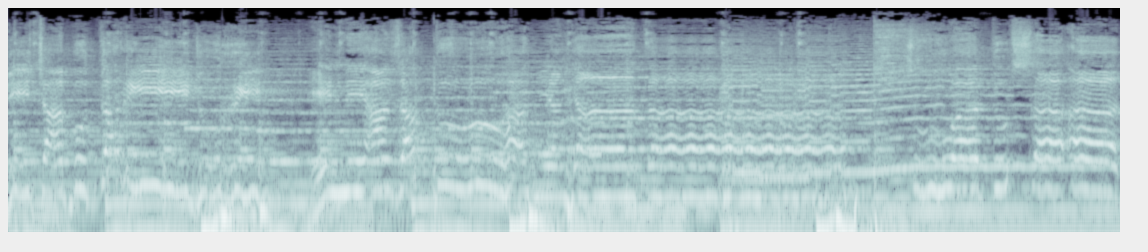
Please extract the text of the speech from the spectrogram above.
Dicabut dari duri Ini azab Tuhan yang nyata. Suatu saat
